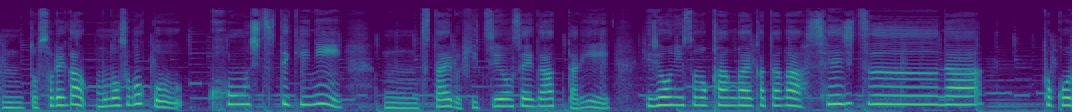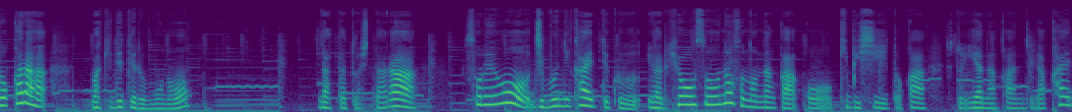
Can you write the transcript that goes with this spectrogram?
うんとそれがものすごく本質的にうん伝える必要性があったり非常にその考え方が誠実なところから湧き出てるものだったとしたらそれを自分に返ってくるいわゆる表層のそのなんかこう厳しいとかちょっと嫌な感じが返っ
